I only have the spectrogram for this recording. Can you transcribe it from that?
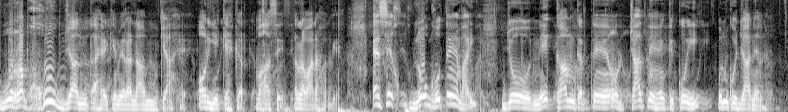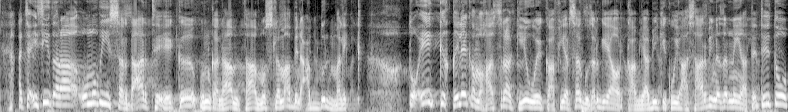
वो रब खूब जानता है कि मेरा नाम क्या है। और ये कहकर वहाँ से रवाना हो गया। ऐसे लोग होते हैं भाई, जो नेक काम करते हैं और चाहते हैं कि कोई उनको जाने ना। अच्छा इसी तरह उमवी सरदार थे एक, उनका नाम था मुसलमा बिन अब्दुल मलिक। तो एक किले का मुहासरा किए हुए काफ़ी अरसा गुजर गया और कामयाबी के कोई आसार भी नज़र नहीं आते थे। तो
